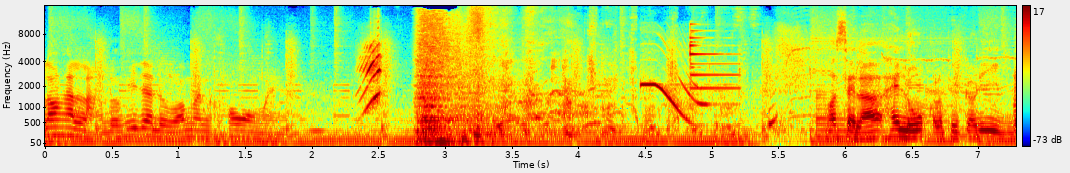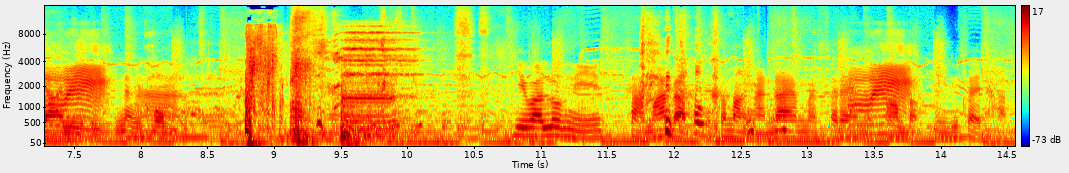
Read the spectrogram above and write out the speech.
ลองหันหลังดูพี่จะดูว่ามันโค้งไหมพอเสร็จแล้วให้ลุกแล้วพลิกเก้าอี้อีกด้านหนึงนั่งคอมพี่ว่ารูปนี้สามารถแบบสมัครงานได้มาแสดงความแบบมีวิสัยทัศน์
